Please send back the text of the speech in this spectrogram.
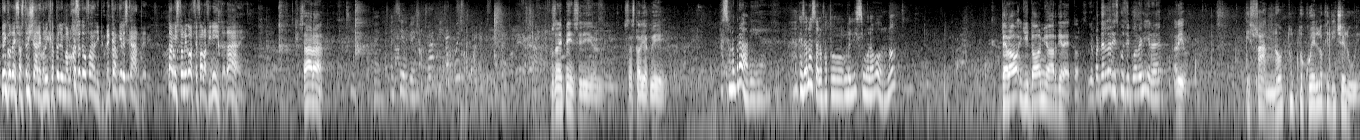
Vengo adesso a strisciare con il cappello in mano. Cosa devo fare di più? Le carti e le scarpe. Dammi sto negozio e falla finita, dai. Sara, Ok, eh, sì, ok. Cosa ne pensi di questa storia qui? Ma sono bravi. eh. A casa nostra hanno fatto un bellissimo lavoro, no? Però gli do il mio art director. Signor Padellari, scusi, può venire? Arrivo. E fanno tutto quello che dice lui.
